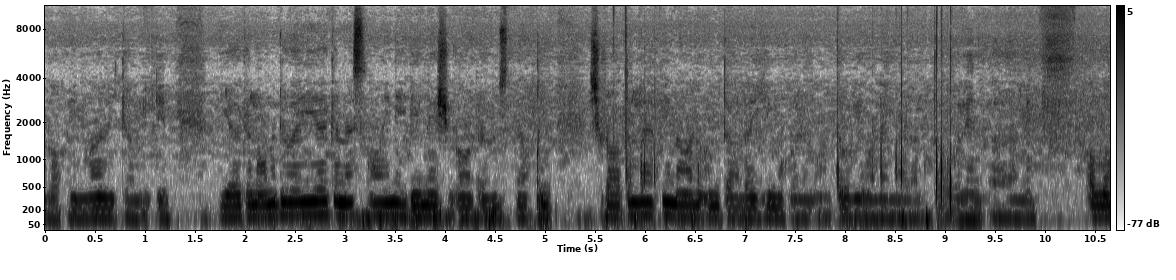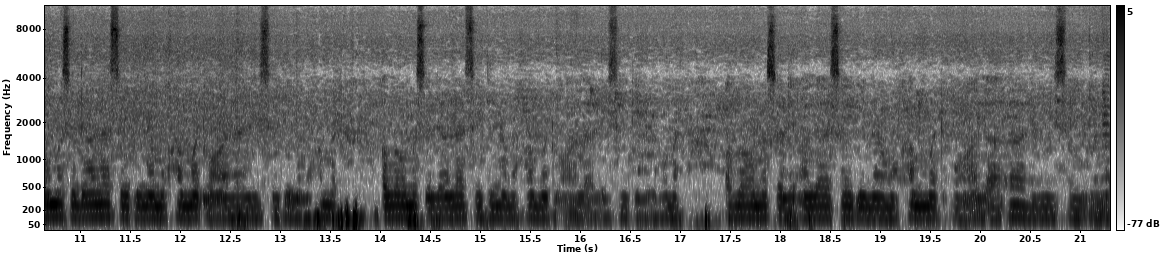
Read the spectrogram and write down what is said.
الرحيم. مالك يوم الدين. إياك نعبد وإياك نستعين. اهدنا الصراط المستقيم. صراط الذين أنعمت عليهم غير المغضوب عليهم ولا الضالين. آمين. اللهم صل على سيدنا محمد وعلى آل سيدنا محمد. اللهم صل على سيدنا محمد وعلى آل سيدنا محمد. اللهم صل على سيدنا محمد وعلى آل سيدنا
